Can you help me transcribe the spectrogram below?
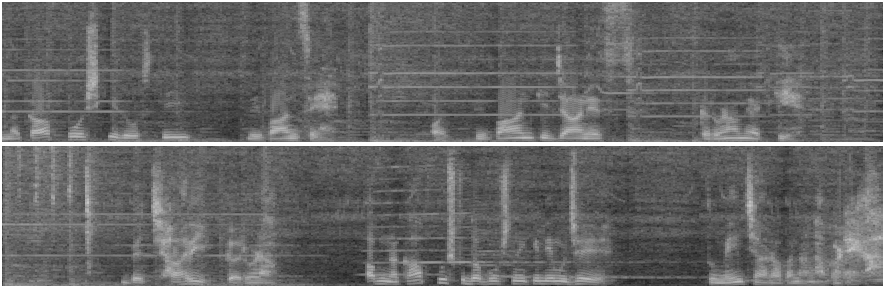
नकाब पोश की दोस्ती विवान से है। और दीवान की जान इस करुणा में अटकी है। बेचारी करुणा। अब नकाब पुष्प दबोचने के लिए मुझे तुम्हें ही चारा बनाना पड़ेगा।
